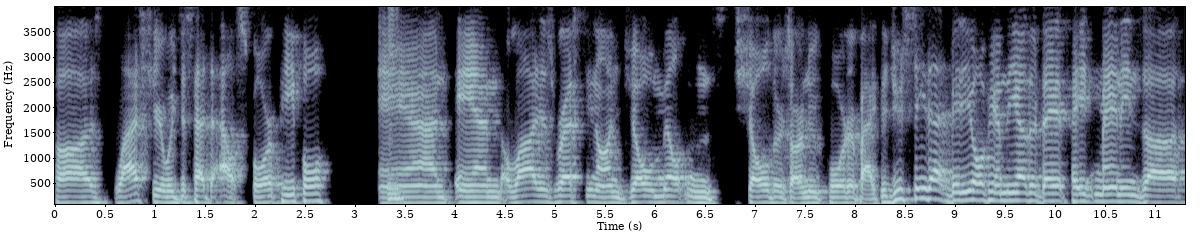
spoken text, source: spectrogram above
because last year we just had to outscore people, and and a lot is resting on Joe Milton's shoulders, our new quarterback. Did you see that video of him the other day at Peyton Manning's uh,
